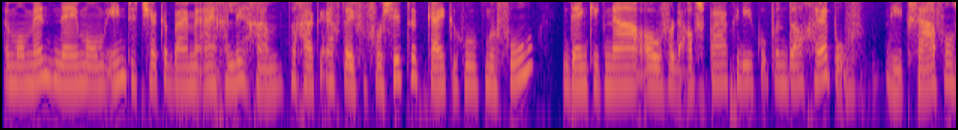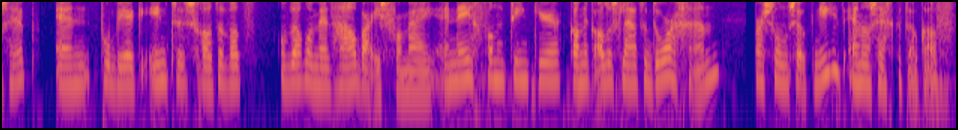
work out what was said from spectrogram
een moment nemen om in te checken bij mijn eigen lichaam. Dan ga ik echt even voor zitten, kijken hoe ik me voel. Denk ik na over de afspraken die ik op een dag heb of die ik s'avonds heb. En probeer ik in te schatten wat op dat moment haalbaar is voor mij. En 9 van de 10 keer kan ik alles laten doorgaan, maar soms ook niet. En dan zeg ik het ook af.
